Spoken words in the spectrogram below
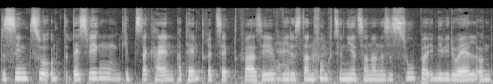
Das sind so, und deswegen gibt es da kein Patentrezept quasi, Nein. wie das dann mhm. funktioniert, sondern es ist super individuell und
